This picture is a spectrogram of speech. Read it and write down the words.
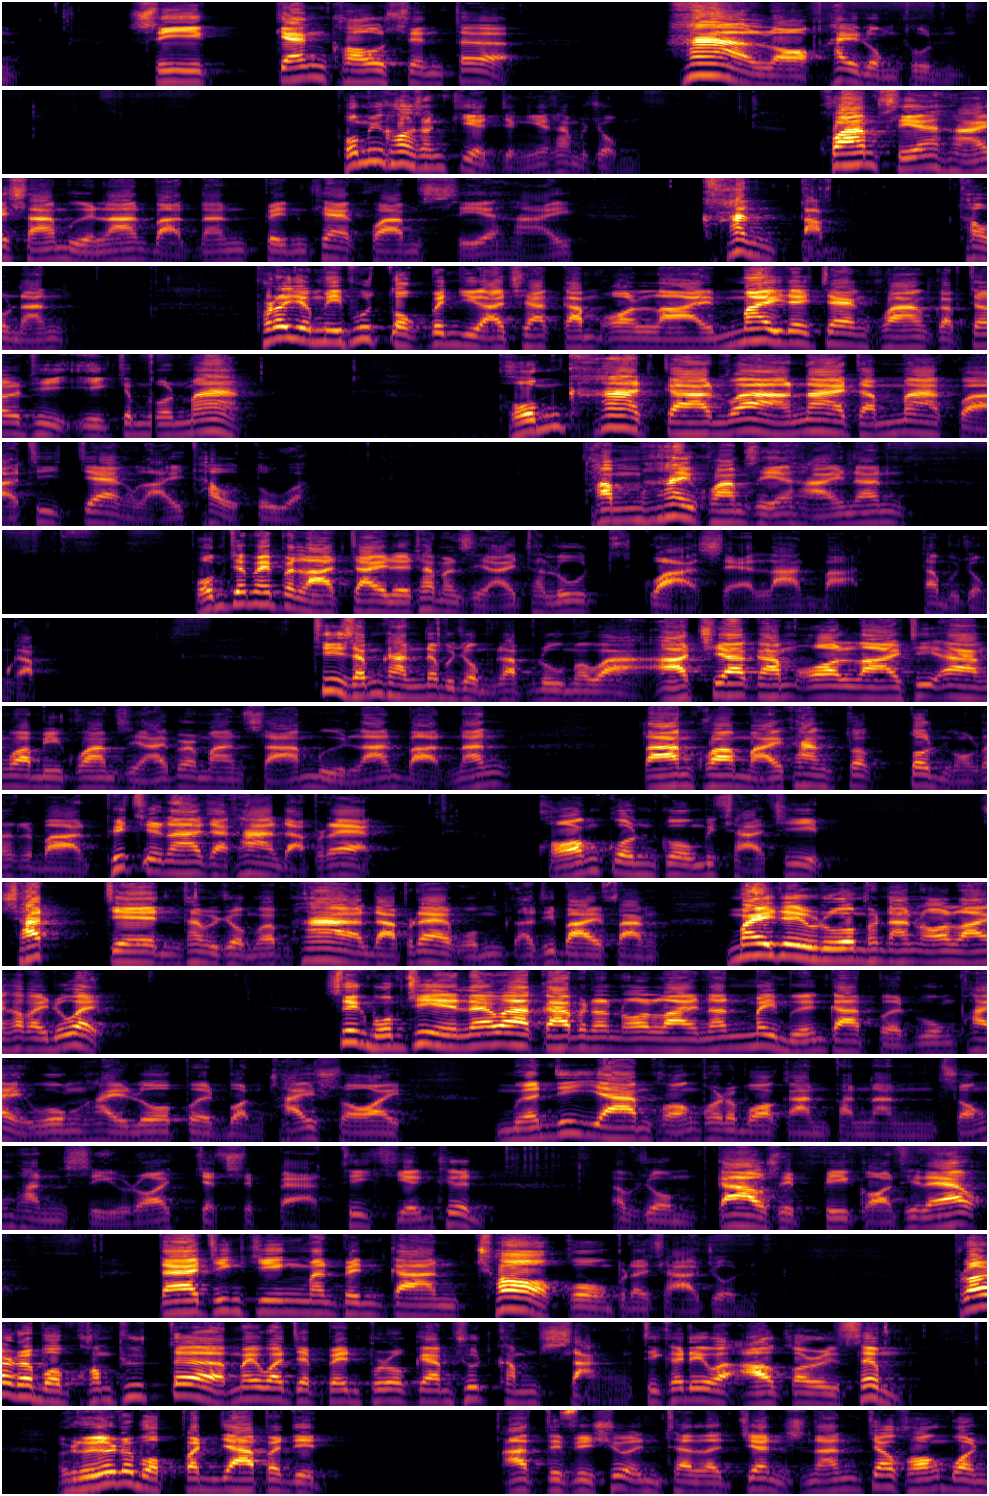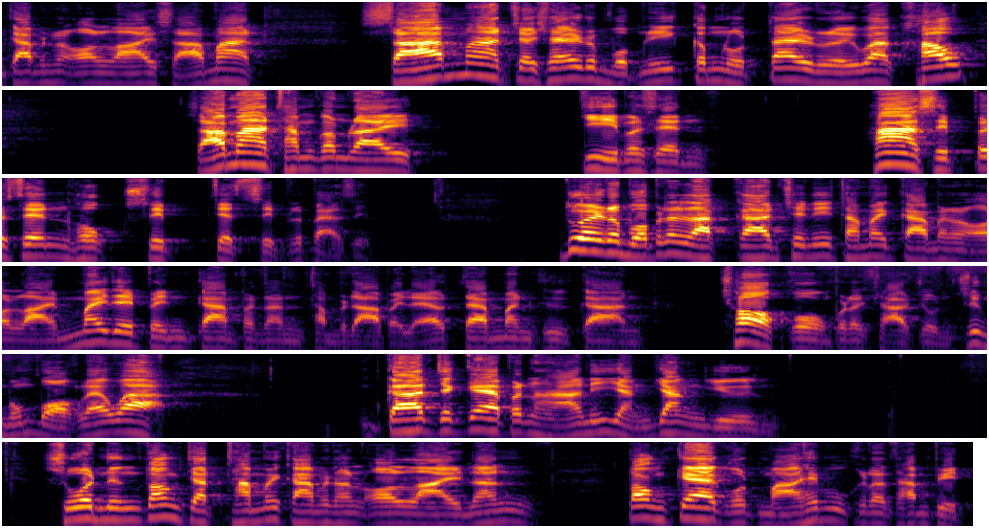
4. แก๊ง call center 5. หลอกให้ลงทุน ผมมีข้อสังเกตอย่างนี้ท่านผู้ชม ความเสียหาย30,000ล้านบาทนั้นเป็นแค่ความเสียหายขั้นต่ำเท่านั้น เพราะยังมีผู้ตกเป็นเหยื่ออาชญากรรมออนไลน์ ไม่ได้แจ้งความกับเจ้าหน้าที่อีกจำนวนมาก ผมคาดการ์ว่าน่าจะมากกว่าที่แจ้งหลายเท่าตัวทำให้ความเสียหายนั้น ผมจะไม่ประหลาดใจเลยถ้ามันเสียหายทะลุกว่าแสนล้านบาทท่านผู้ชมครับ ที่สำคัญท่านผู้ชมครับรู้มาว่า อาชญากรรมออนไลน์ที่อ้างว่ามีความเสียหายประมาณ 30,000 ล้านบาทนั้น ตามความหมายข้างต้นของรัฐบาล พิจารณาจากห้าอันดับแรก ของกลโกงมิจฉาชีพ ชัด เจนท่านผู้ชมครับห้าอันดับแรกผมอธิบายฟัง ไม่ได้รวมพนันออนไลน์เข้าไปด้วย ซึ่งผมชี้เห็นแล้วว่าการพนันออนไลน์นั้นไม่เหมือนการเปิดวงไพ่วงไฮโล เปิดบ่อนท้ายซอย เหมือนนิยามของพรบการพนัน 2478 ที่เขียนขึ้นท่านผู้ชม 90 ปีก่อนที่แล้ว แต่จริง ๆ มันเป็นการช่อโกงประชาชนเพราะระบบคอมพิวเตอร์ไม่ว่าจะเป็นโปรแกรมชุดคำสั่ง ที่เขาเรียกว่าอัลกอริทึม หรือระบบปัญญาประดิษฐ์ artificial intelligence นั้นเจ้าของบ่อนการพนันออนไลน์สามารถสามารถจะใช้ระบบนี้กำหนดได้เลยว่าเขาสามารถทำกำไรกี่เปอร์เซ็นต์50เปอร์เซ็นต์60 70หรือ80ด้วยระบบและหลักการเช่นนี้ทำให้การพนันออนไลน์ ไม่ได้เป็นการพนันธรรมดาไปแล้ว แต่มันคือการช่อโกงประชาชน ซึ่งผมบอกแล้วว่า การจะแก้ปัญหานี้อย่างยั่งยืน ส่วนหนึ่งต้องจัดทำให้การพนันออนไลน์นั้น ต้องแก้กฎหมายให้ผู้กระทำผิด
